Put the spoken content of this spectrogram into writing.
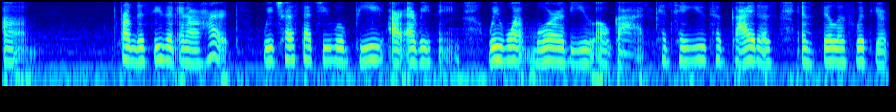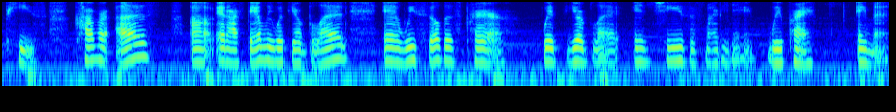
um, from this season in our hearts. We trust that you will be our everything. We want more of you, oh God. Continue to guide us and fill us with your peace. Cover us um, and our family with your blood. And we seal this prayer with your blood. In Jesus' mighty name, we pray. Amen.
